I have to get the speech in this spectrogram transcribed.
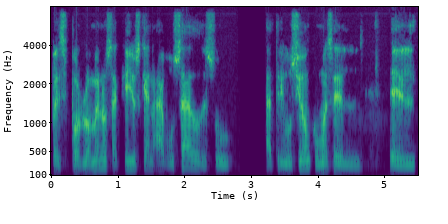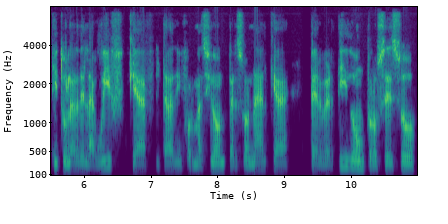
pues, por lo menos aquellos que han abusado de su atribución, como es el, titular de la UIF, que ha filtrado información personal, que ha pervertido un proceso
